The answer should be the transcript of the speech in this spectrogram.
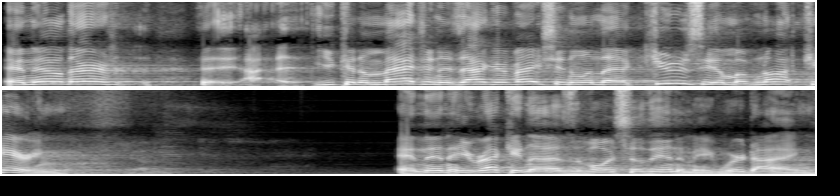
And now there, you can imagine his aggravation when they accuse him of not caring. And then he recognized the voice of the enemy. We're dying.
